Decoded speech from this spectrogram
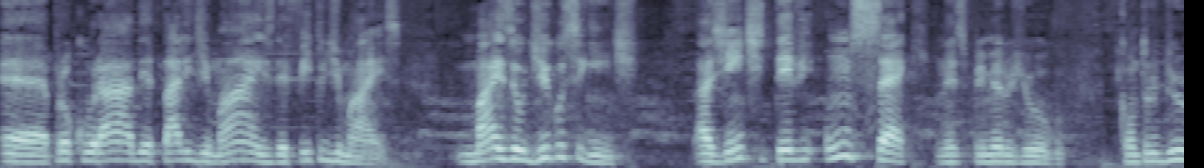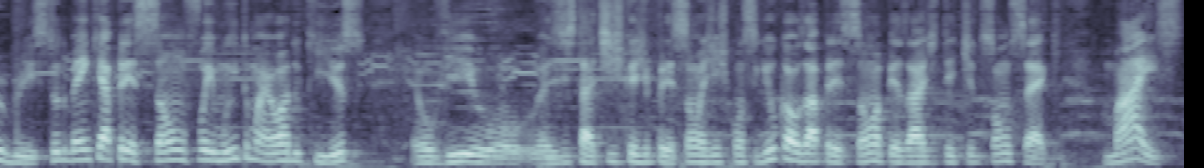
é, procurar detalhe demais, defeito demais, mas eu digo o seguinte: a gente teve um sec nesse primeiro jogo contra o Drew Brees. Tudo bem que a pressão foi muito maior do que isso. Eu vi o, as estatísticas de pressão, a gente conseguiu causar pressão apesar de ter tido só um sec. Mas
